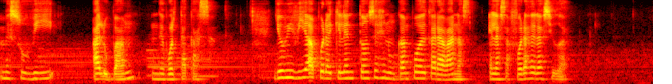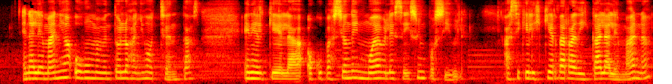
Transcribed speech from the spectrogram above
me subí a Lubán de vuelta a casa. Yo vivía por aquel entonces en un campo de caravanas en las afueras de la ciudad. En Alemania hubo un momento en los años 80 en el que la ocupación de inmuebles se hizo imposible. Así que la izquierda radical alemana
